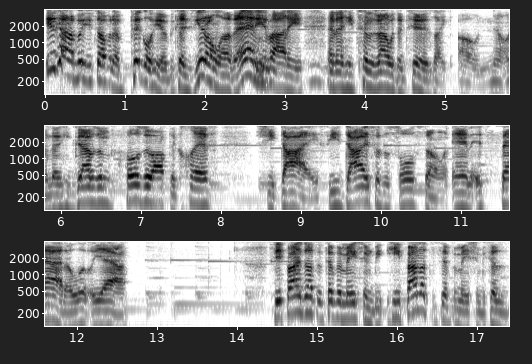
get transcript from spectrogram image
you gotta put yourself in a pickle here because you don't love anybody." And then he turns around with the tears, like, "Oh no!" And then he grabs him, pulls her off the cliff. She dies. He dies with the Soul Stone, and it's sad a little. Yeah. So he finds out this information. He found out this information because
